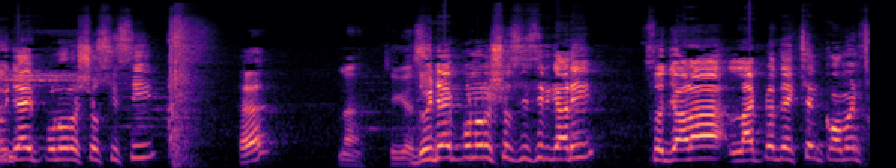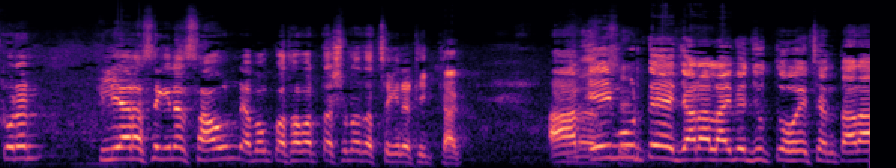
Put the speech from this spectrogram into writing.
দুইটাই পনেরোশো সিসি হ্যাঁ? না ঠিক আছে। দুইটাই পনেরোশো সিসির গাড়ি। সো যারা লাইভটা দেখছেন কমেন্টস করেন। ক্লিয়ার আছে কিনা সাউন্ড এবং কথাবার্তা শোনা যাচ্ছে কিনা ঠিকঠাক? আর এই মুহূর্তে যারা লাইভে যুক্ত হয়েছেন তারা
